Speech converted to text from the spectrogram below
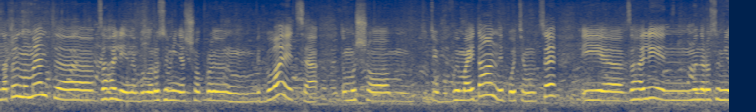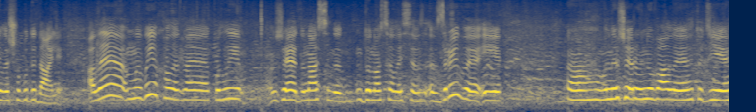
на той момент взагалі не було розуміння, що ну, відбувається, тому що тоді був і майдан, і потім це. І е, взагалі ми не розуміли, що буде далі. Але ми виїхали, коли вже до нас доносилися взриви і. Е, Вони вже руйнували тоді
